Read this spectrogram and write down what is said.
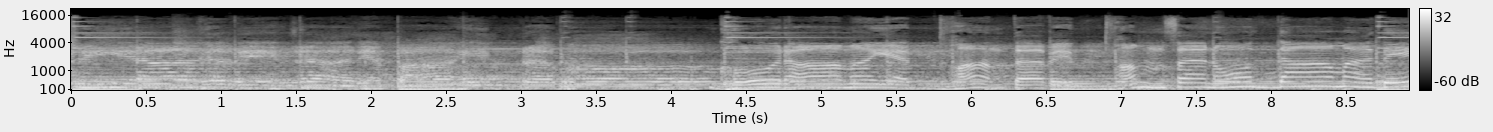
श्रीराघवेन्द्रार्य पाहि प्रभो। घोरामयध्वान्तविध्वंसनोद्दामदे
